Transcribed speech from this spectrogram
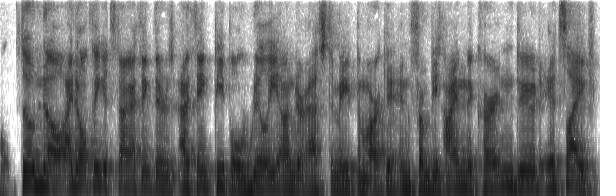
so no, I don't think it's done. I think there's, I think people really underestimate the market. And from behind the curtain, dude, it's like,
